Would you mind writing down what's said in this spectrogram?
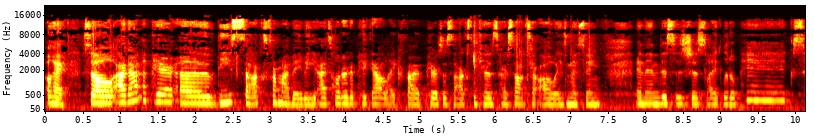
Okay, so I got a pair of these socks for my baby. I told her to pick out like five pairs of socks because her socks are always missing. And then this is just like little pigs.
